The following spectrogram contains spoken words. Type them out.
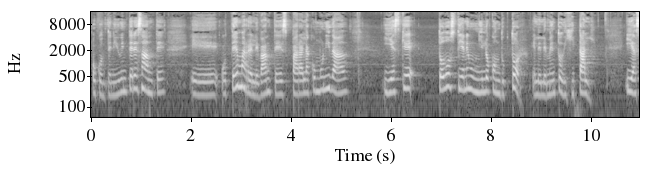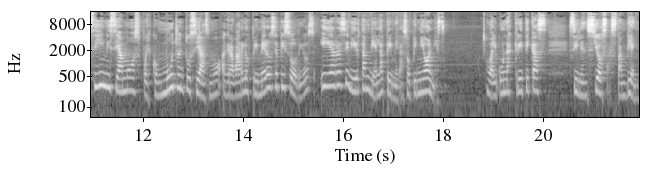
o contenido interesante eh, o temas relevantes para la comunidad y es que todos tienen un hilo conductor, el elemento digital. Y así iniciamos pues con mucho entusiasmo a grabar los primeros episodios y a recibir también las primeras opiniones o algunas críticas silenciosas también.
